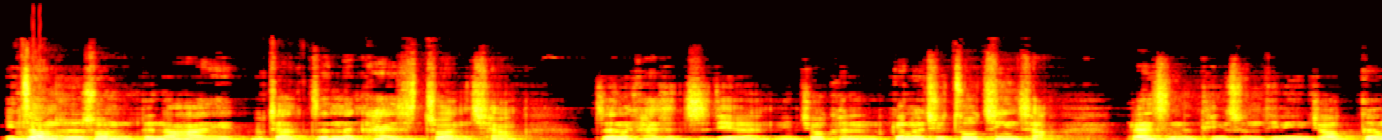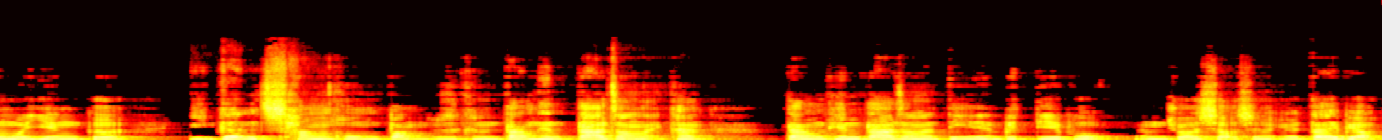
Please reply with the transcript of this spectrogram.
一种就是说，你等到它股价真的开始转强，真的开始止跌了，你就可能跟着去做进场，但是你的停损停利就要更为严格。一根长红棒就是可能当天大涨来看。当天大涨的低点被跌破，那你就要小心了，因为代表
